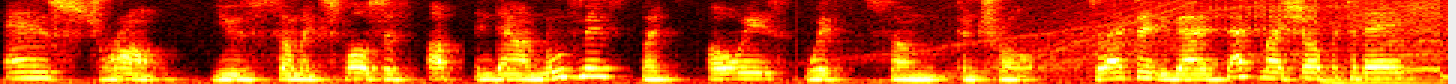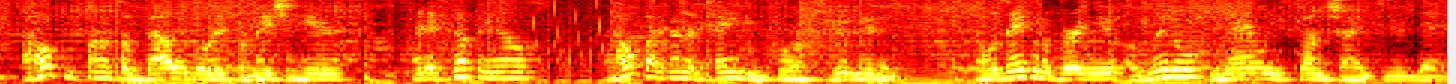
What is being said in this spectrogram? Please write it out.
and strong. Use some explosive up and down movements, but always with some control. So that's it, you guys. That's my show for today. I hope you found some valuable information here. And if nothing else, I hope I've entertained you for a few minutes and was able to bring you a little manly sunshine to your day.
